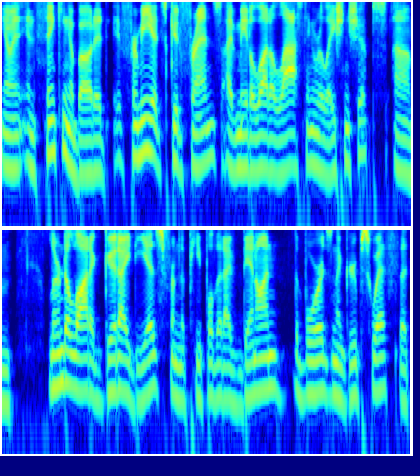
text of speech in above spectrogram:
you know, in, thinking about it, it, for me, it's good friends. I've made a lot of lasting relationships. Um, learned a lot of good ideas from the people that I've been on the boards and the groups with. That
